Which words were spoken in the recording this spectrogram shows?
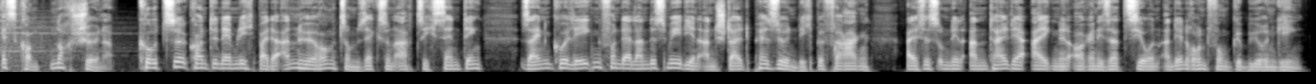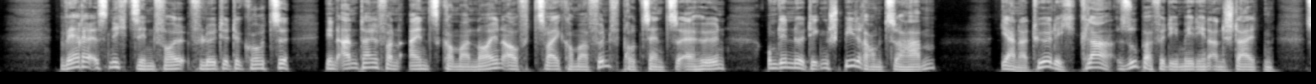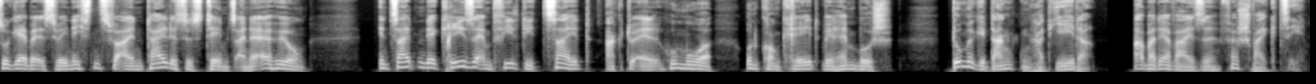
Es kommt noch schöner. Kurze konnte nämlich bei der Anhörung zum 86-Cent-Ding seinen Kollegen von der Landesmedienanstalt persönlich befragen, als es um den Anteil der eigenen Organisation an den Rundfunkgebühren ging. Wäre es nicht sinnvoll, flötete Kurze, den Anteil von 1,9 auf 2,5 Prozent zu erhöhen, um den nötigen Spielraum zu haben? Ja, natürlich, klar, super für die Medienanstalten, so gäbe es wenigstens für einen Teil des Systems eine Erhöhung. In Zeiten der Krise empfiehlt die Zeit aktuell Humor und konkret Wilhelm Busch. Dumme Gedanken hat jeder, aber der Weise verschweigt sie.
